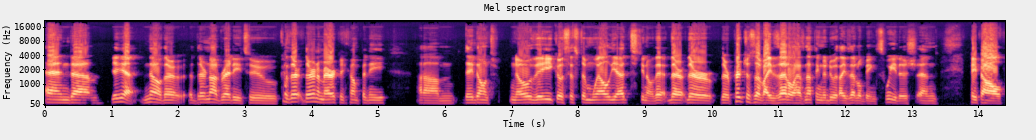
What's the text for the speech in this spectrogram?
and um, yeah, yeah, no, they're they're not ready to because they're they're an American company. Um, they don't know the ecosystem well yet. You know, their their their purchase of iZettle has nothing to do with iZettle being Swedish, and PayPal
